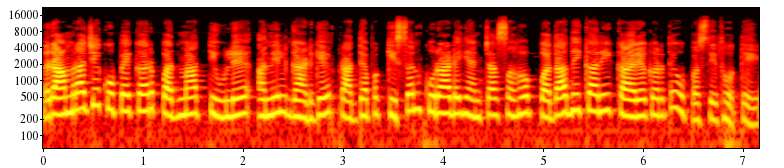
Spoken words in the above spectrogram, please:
रामराजे कुपेकर पद्मा तिवले अनिल घाटगे प्राध्यापक किसन कुराडे यांच्यासह पदाधिकारी कार्यकर्ते उपस्थित होते.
